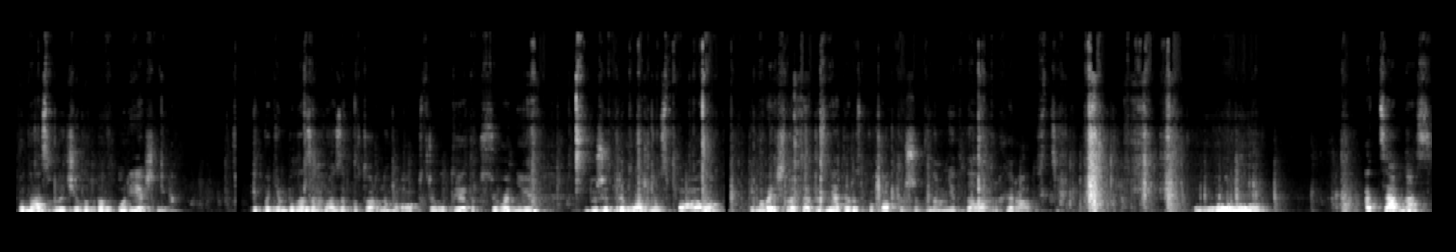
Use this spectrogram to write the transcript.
по нас вночі лупив орешник. І потім була загроза повторного обстрілу, то я так сьогодні дуже тривожно спала. Тому вирішила зняти розпаковку, щоб вона мені додала трохи радості. У, а це в нас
